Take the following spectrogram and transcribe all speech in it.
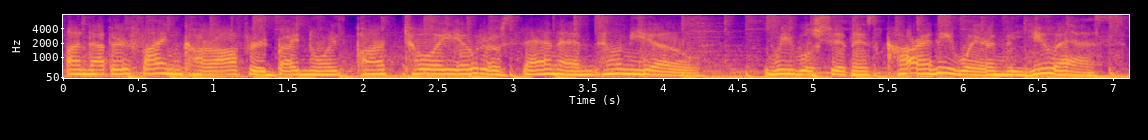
Another fine car offered by North Park Toyota San Antonio. We will ship this car anywhere in the U.S.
